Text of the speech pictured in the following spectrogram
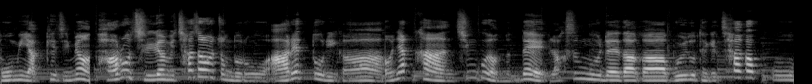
몸이 약해지면 바로 질염이 찾아올 정도로 아랫도리가 연약한 친구였는데 락슨물에다가 물도 되게 차갑고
